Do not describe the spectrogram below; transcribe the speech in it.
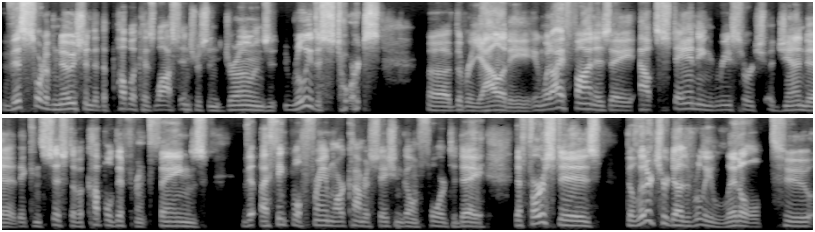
This sort of notion that the public has lost interest in drones really distorts uh, the reality. And what I find is a outstanding research agenda that consists of a couple different things that I think will frame our conversation going forward today. The first is the literature does really little to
